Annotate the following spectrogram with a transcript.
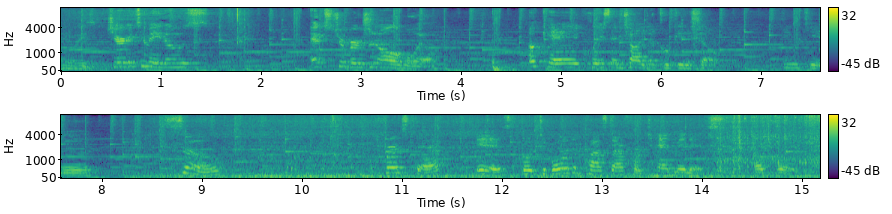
Anyways, cherry tomatoes, extra virgin olive oil. Okay, please enjoy the cooking show. Thank you. So, first step is to boil the pasta for 10 minutes of boil.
